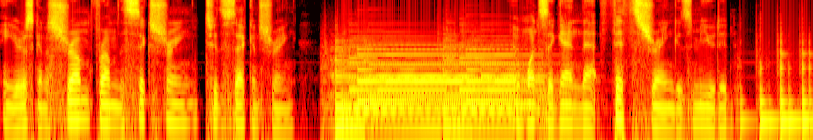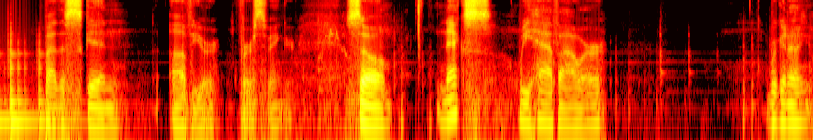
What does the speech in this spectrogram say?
and you're just going to strum from the sixth string to the second string. And once again, that fifth string is muted by the skin of your first finger. So next we have our, we're going to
